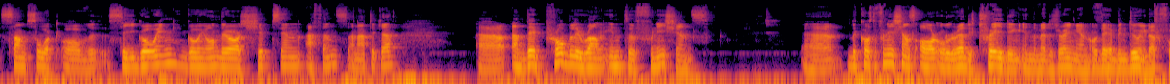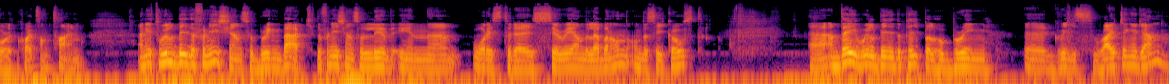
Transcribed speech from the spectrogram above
some sort of seagoing going on. There are ships in Athens and Attica. Uh, and they probably run into Phoenicians. Uh, because the Phoenicians are already trading in the Mediterranean, or they have been doing that for quite some time. And it will be the Phoenicians who bring back the Phoenicians who live in um, what is today Syria and Lebanon on the seacoast. Uh, and they will be the people who bring uh, Greece writing again.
